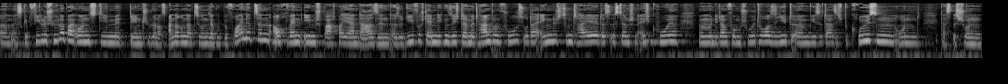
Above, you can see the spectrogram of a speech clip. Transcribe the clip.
Ähm, es gibt viele Schüler bei uns, die mit den Schülern aus anderen Nationen sehr gut befreundet sind, auch wenn eben Sprachbarrieren da sind. Also die verständigen sich dann mit Hand und Fuß oder Englisch zum Teil. Das ist dann schon echt cool, wenn man die dann vor dem Schultor sieht, ähm, wie sie da sich begrüßen. Und das ist schon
